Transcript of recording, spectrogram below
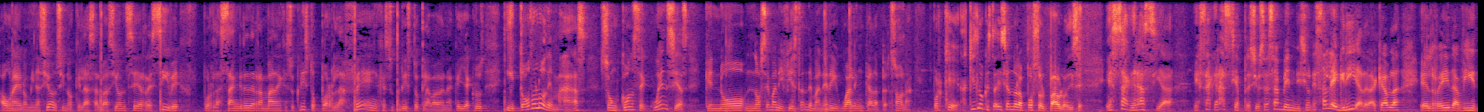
a una denominación, sino que la salvación se recibe por la sangre derramada en Jesucristo, por la fe en Jesucristo clavado en aquella cruz. Y todo lo demás son consecuencias que no, no se manifiestan de manera igual en cada persona. ¿Por qué? Aquí es lo que está diciendo el apóstol Pablo. Dice, esa gracia esa gracia preciosa, esa bendición, esa alegría de la que habla el rey David,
